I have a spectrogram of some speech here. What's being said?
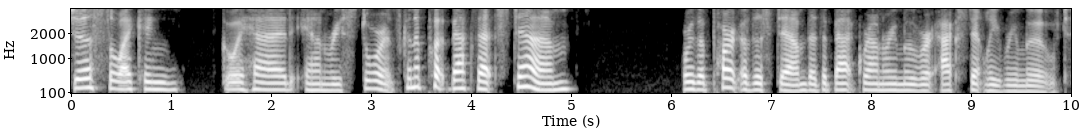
just so I can go ahead and restore. It's going to put back that stem or the part of the stem that the background remover accidentally removed.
